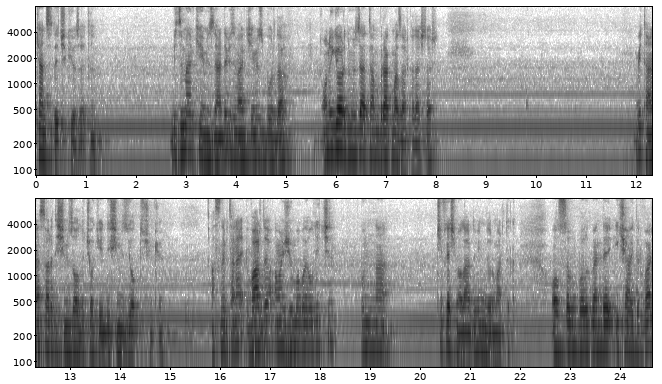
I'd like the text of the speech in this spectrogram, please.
Kendisi de çıkıyor zaten. Bizim erkeğimiz nerede? Bizim erkeğimiz burada. Onu gördüğümüz zaten bırakmaz arkadaşlar. Bir tane sarı dişimiz oldu. Çok iyi. Dişimiz yoktu çünkü. Aslında bir tane vardı ama jumbo boy olduğu için bununla çiftleşmiyorlardı. Bilmiyorum artık. Olsa bu balık bende 2 aydır var.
